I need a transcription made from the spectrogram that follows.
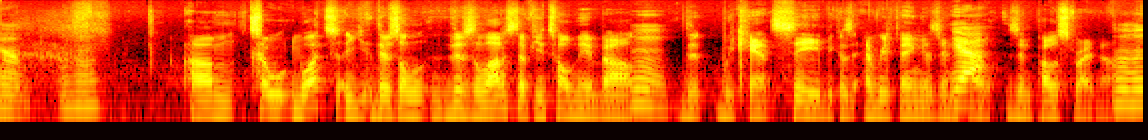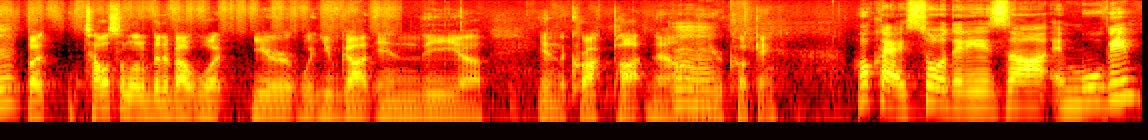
Yeah. So what's there's a there's a lot of stuff you told me about that we can't see because everything is in. Yeah. Mm-hmm. po- is in post right now. But tell us a little bit about what you're what you've got in the uh, in the crock pot now Mm-hmm. that you're cooking. Okay, so there is uh, a movie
